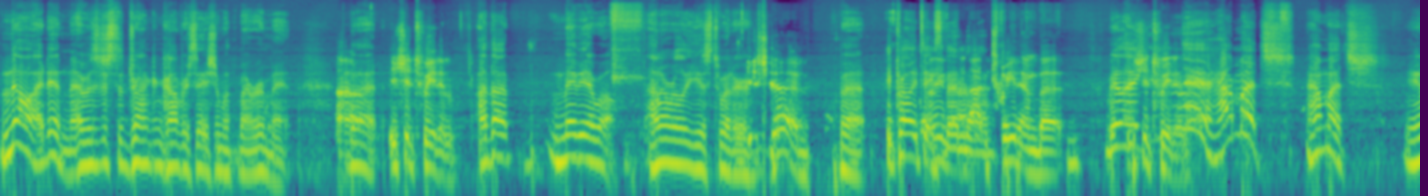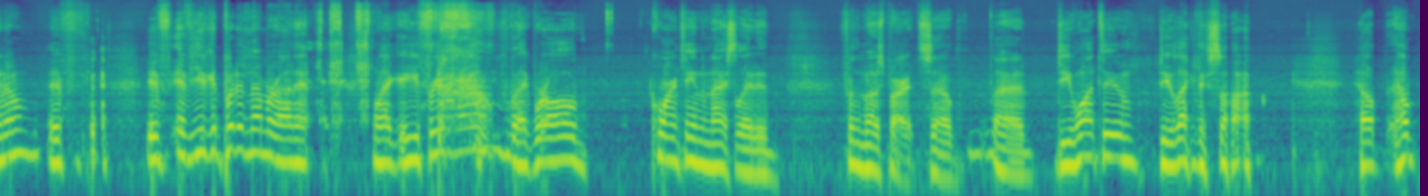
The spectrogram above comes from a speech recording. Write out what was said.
no, I didn't. It was just a drunken conversation with my roommate. but You should tweet him. I thought maybe I will. I don't really use Twitter, You should. but he probably I takes mean, Venmo. not tweet him, but Be like, should tweet him. "Eh, how much? How much? You know, if if if you could put a number on it, like, are you free now? Like, we're all quarantined and isolated for the most part. So, uh, do you want to? Do you like this song? Help help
